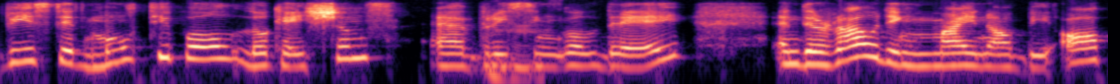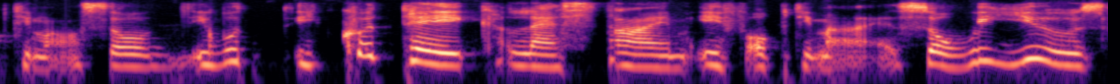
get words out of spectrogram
visit multiple locations every mm-hmm. single day, and the routing might not be optimal. So it would it could take less time if optimized. So we use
